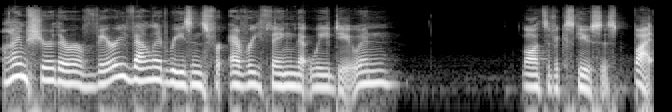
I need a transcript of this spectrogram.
I'm sure there are very valid reasons for everything that we do and lots of excuses, but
